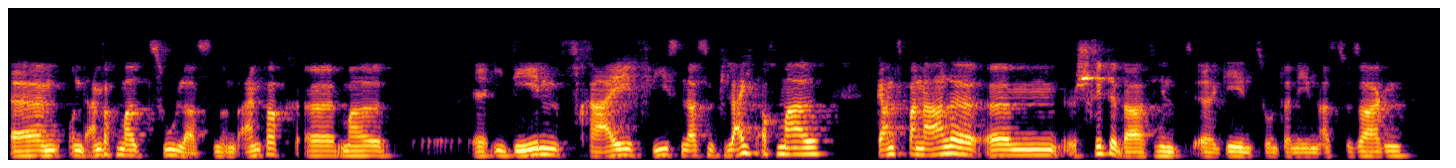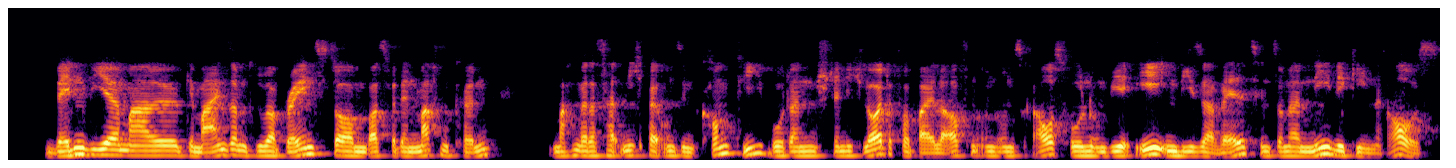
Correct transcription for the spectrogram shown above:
Ähm, und einfach mal zulassen und einfach äh, mal äh, Ideen frei fließen lassen, vielleicht auch mal ganz banale ähm, Schritte dahin äh, gehen zu unternehmen, als zu sagen, wenn wir mal gemeinsam drüber brainstormen, was wir denn machen können, machen wir das halt nicht bei uns im Comfy, wo dann ständig Leute vorbeilaufen und uns rausholen und wir eh in dieser Welt sind, sondern nee, wir gehen raus.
